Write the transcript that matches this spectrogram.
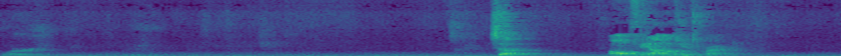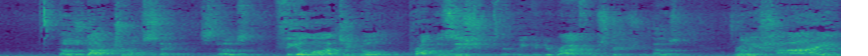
word. So, all theology is practical. Those doctrinal statements, those theological propositions that we can derive from Scripture, those really high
